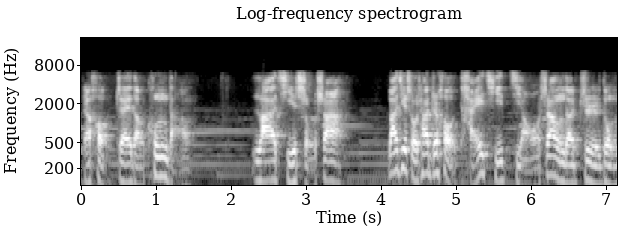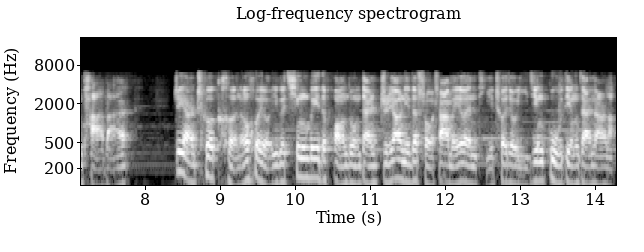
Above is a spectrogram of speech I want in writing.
然后摘到空档，拉起手刹，拉起手刹之后抬起脚上的制动踏板，这样车可能会有一个轻微的晃动，但只要你的手刹没问题，车就已经固定在那儿了。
